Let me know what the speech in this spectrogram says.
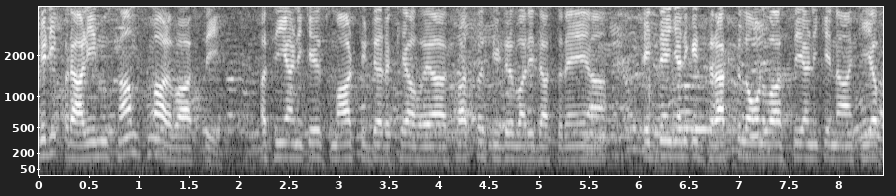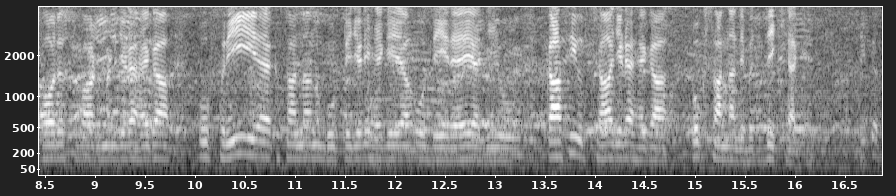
ਜਿਹੜੀ ਪਰਾਲੀ ਨੂੰ ਸਾਂਭ ਸੰਭਾਲ ਵਾਸਤੇ ਅਸੀਂ ਯਾਨੀ ਕਿ ਸਮਾਰਟ ਸੀਡਰ ਰੱਖਿਆ ਹੋਇਆ ਸਰਫ ਸੀਡਰ ਬਾਰੇ ਦੱਸ ਰਹੇ ਆ। ਇਦਾਂ ਹੀ ਯਾਨੀ ਕਿ ਦਰਖਤ ਲਾਉਣ ਵਾਸਤੇ ਯਾਨੀ ਕਿ ਨਾ ਕੀ ਆ ਫੋਰੈਸਟ ਡਿਪਾਰਟਮੈਂਟ ਜਿਹੜਾ ਹੈਗਾ, ਉਹ ਫ੍ਰੀ ਕਿਸਾਨਾਂ ਨੂੰ ਬੂਟੇ ਜਿਹੜੇ ਹੈਗੇ ਆ, ਉਹ ਦੇ ਰਹੇ ਆ ਜੀ ਉਹ। ਕਾਫੀ ਉਤਸ਼ਾਹ ਜਿਹੜਾ ਹੈਗਾ ਉਹ ਕਿਸਾਨਾਂ ਦੇ ਵਿੱਚ ਦੇਖਿਆ ਗਿਆ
